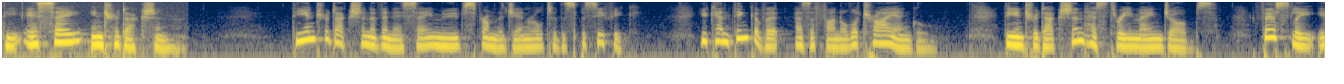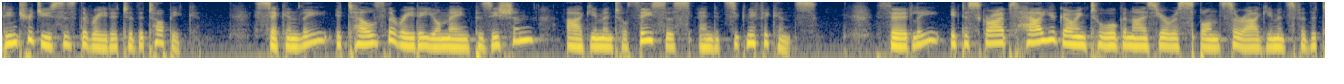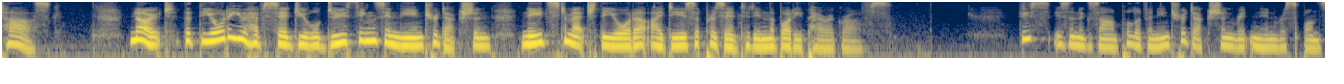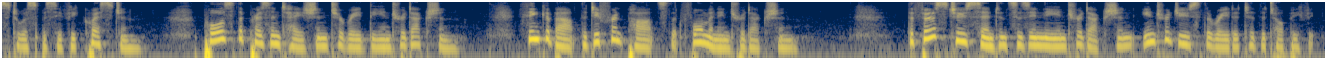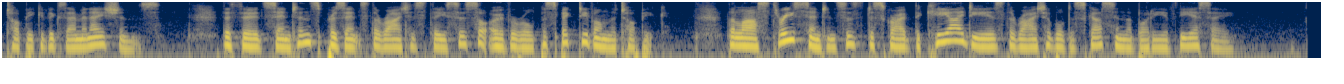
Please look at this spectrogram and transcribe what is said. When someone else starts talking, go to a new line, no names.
The Essay Introduction The introduction of an essay moves from the general to the specific. You can think of it as a funnel or triangle. The introduction has three main jobs. Firstly, it introduces the reader to the topic. Secondly, it tells the reader your main position, argument, or thesis and its significance. Thirdly, it describes how you're going to organize your response or arguments for the task. Note that the order you have said you will do things in the introduction needs to match the order ideas are presented in the body paragraphs. This is an example of an introduction written in response to a specific question. Pause the presentation to read the introduction. Think about the different parts that form an introduction. The first two sentences in the introduction introduce the reader to the topic, topic of examinations. The third sentence presents the writer's thesis or overall perspective on the topic. The last three sentences describe the key ideas the writer will discuss in the body of the essay.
